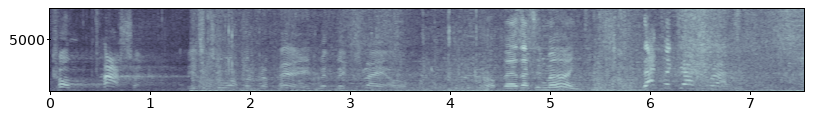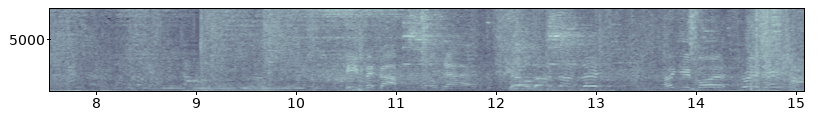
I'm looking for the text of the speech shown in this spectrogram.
Compassion is too often repaid with betrayal. I'll bear that in mind. That's a gas rat! Keep it up, Odin. Kill that Dudley! Hanging by a thread.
